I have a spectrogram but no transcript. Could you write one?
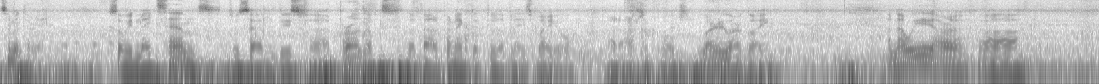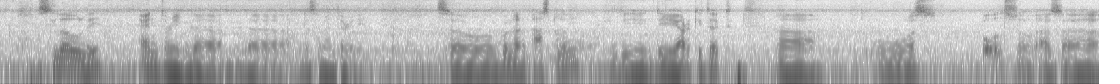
cemetery. So it makes sense to sell these uh, products that are connected to the place where you are, are supposed, where you are going. And now we are uh, slowly entering the, the, the, cemetery. So Gunnar Asplund, the, the architect, uh, was also, as, uh,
